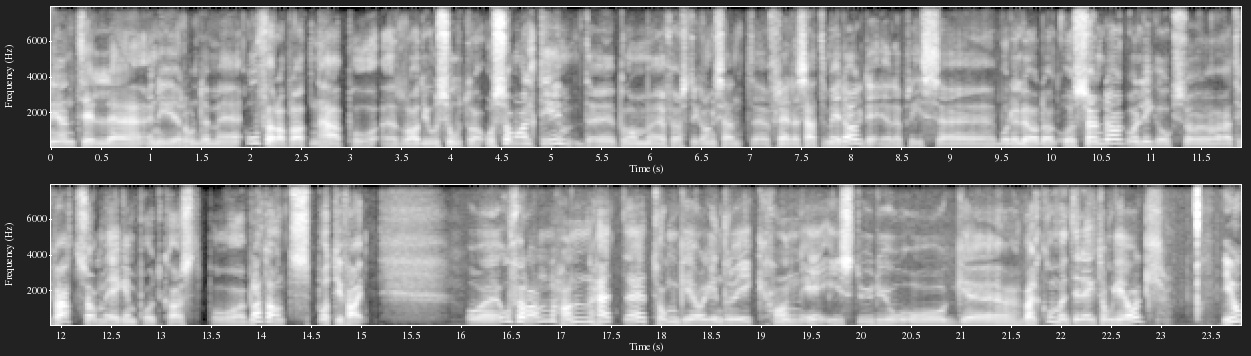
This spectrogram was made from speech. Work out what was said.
igjen til eh, en ny runde med ordførerpraten her på Radio Sotra. Og som alltid, det er program første gang sendt eh, fredags ettermiddag. Det er reprise eh, både lørdag og søndag, og ligger også etter hvert som egen podkast på bl.a. Spotify. Og eh, ordføreren, han heter Tom Georg Indrevik. Han er i studio, og eh, velkommen til deg, Tom Georg. Jo,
